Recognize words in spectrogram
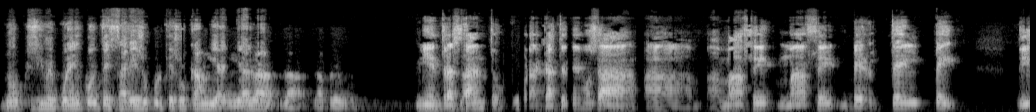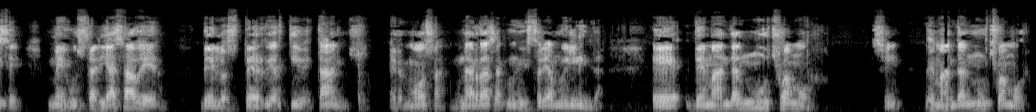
No, si me pueden contestar eso, porque eso cambiaría la, pregunta. Mientras tanto, por acá tenemos a, a, Mafe, Mafe Bertel P. Dice, me gustaría saber de los terrier tibetanos. Hermosa, una raza con una historia muy linda. Eh, demandan mucho amor, ¿sí? Demandan mucho amor.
